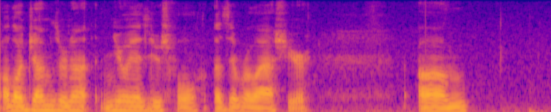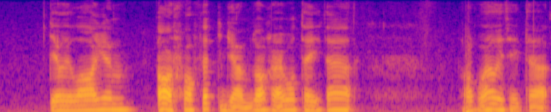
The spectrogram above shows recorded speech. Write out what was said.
although gems are not nearly as useful as they were last year. Um, daily login. Oh, 1250 gems. Okay, we'll take that. I'll gladly take that.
